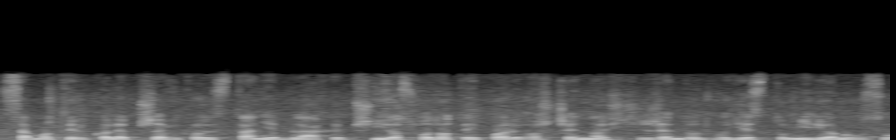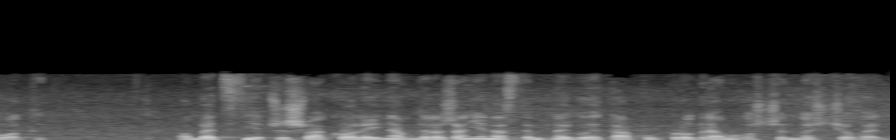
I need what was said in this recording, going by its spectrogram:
Samo tylko lepsze wykorzystanie blachy przyniosło do tej pory oszczędności rzędu 20 milionów złotych. Obecnie przyszła kolej na wdrażanie następnego etapu programu oszczędnościowego.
